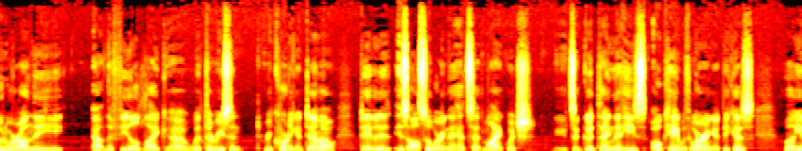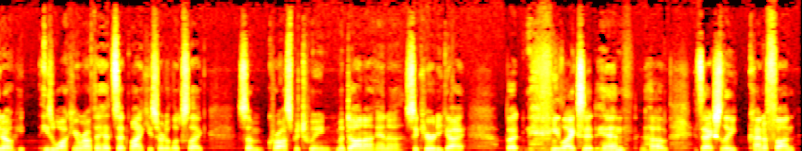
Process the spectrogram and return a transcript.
When we're on the out in the field, like uh, with the recent recording and demo, David is also wearing the headset mic, which it's a good thing that he's okay with wearing it because well, you know, he, he's walking around with a headset mic. He sort of looks like some cross between Madonna and a security guy, but he likes it, and um, it's actually kind of fun.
